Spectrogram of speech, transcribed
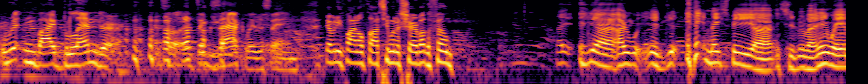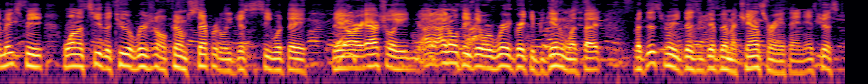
written by Blender. So it's exactly the same. You have any final thoughts you want to share about the film? Uh, yeah, I, it, it makes me, uh, excuse me, but anyway, it makes me want to see the two original films separately just to see what they they are actually. I, I don't think they were really great to begin with, but but this movie doesn't give them a chance or anything. It's just,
